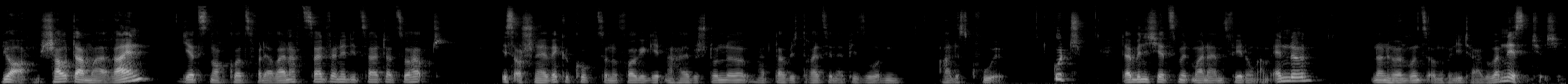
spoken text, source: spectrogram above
Ja, schaut da mal rein. Jetzt noch kurz vor der Weihnachtszeit, wenn ihr die Zeit dazu habt. Ist auch schnell weggeguckt. So eine Folge geht eine halbe Stunde. Hat, glaube ich, 13 Episoden. Alles cool. Gut, dann bin ich jetzt mit meiner Empfehlung am Ende. Und dann hören wir uns irgendwann die Tage beim nächsten Türchen.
